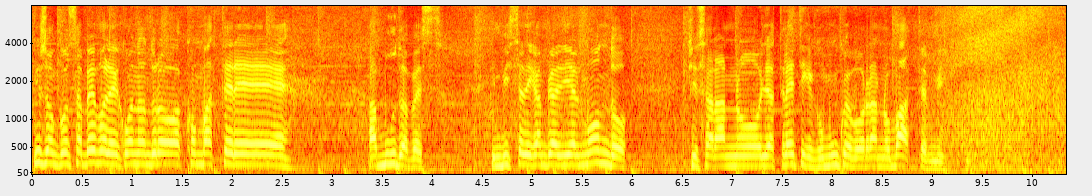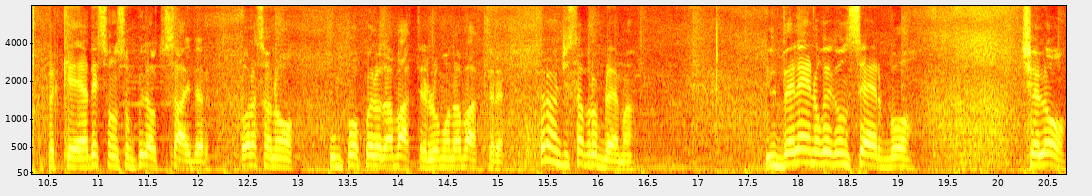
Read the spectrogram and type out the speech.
Io sono consapevole che quando andrò a combattere a Budapest in vista dei campionati del mondo ci saranno gli atleti che comunque vorranno battermi perché adesso non sono più l'outsider, ora sono un po' quello da battere, l'uomo da battere, però non ci sta problema. Il veleno che conservo ce l'ho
